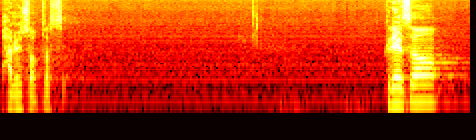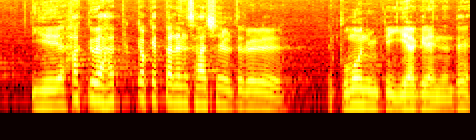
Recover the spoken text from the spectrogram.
받을 수 없었어요. 그래서 이 학교에 합격했다는 사실들을 부모님께 이야기를 했는데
